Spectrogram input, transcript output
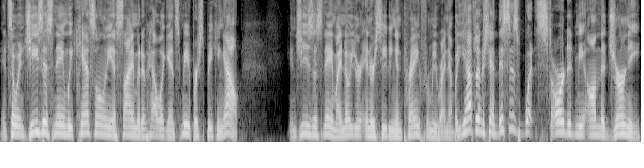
And so, in Jesus' name, we cancel any assignment of hell against me for speaking out in Jesus' name. I know you're interceding and praying for me right now, but you have to understand this is what started me on the journey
